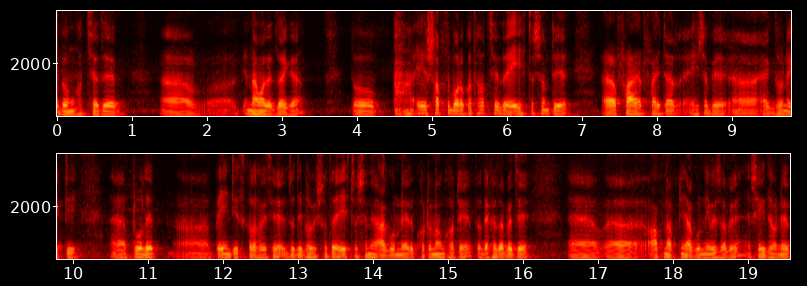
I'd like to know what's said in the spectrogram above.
এবং হচ্ছে যে নামাজের জায়গা। তো এর সবচেয়ে বড় কথা হচ্ছে যে এই স্টেশনটি ফায়ার ফাইটার হিসাবে এক ধরনের একটি প্রলেপ পেইন্ট ইউজ করা হয়েছে। যদি ভবিষ্যতে এই স্টেশনে আগুনের ঘটনাও ঘটে, তো দেখা যাবে যে আপনা আপনি আগুন নেমে যাবে। সেই ধরনের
